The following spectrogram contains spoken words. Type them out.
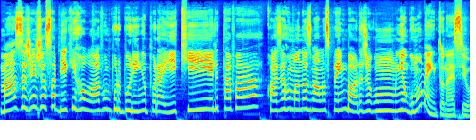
Mas a gente já sabia que rolava um burburinho por aí que ele estava quase arrumando as malas para ir embora de algum, em algum momento, né, Sil?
